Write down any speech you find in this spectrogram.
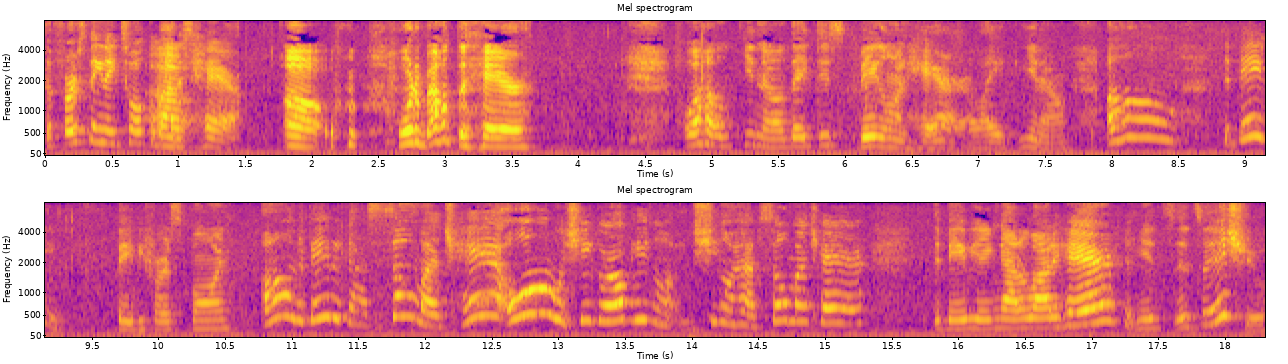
the first thing they talk about Oh. is hair. Oh, what about the hair? Well, you know, they just big on hair. Like, you know, oh, the baby, baby firstborn. Oh, the baby got so much hair. Oh, when she grow up, he gonna she gonna have so much hair. The baby ain't got a lot of hair. It's it's an issue.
